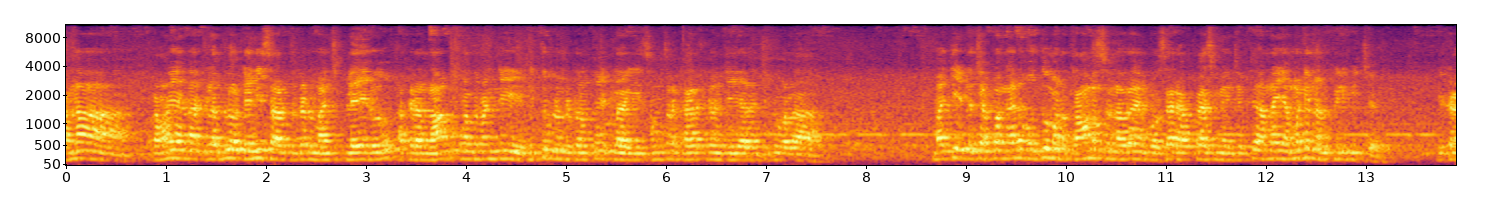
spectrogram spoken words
అన్న రమణయ్య అన్న క్లబ్లో టెన్నిస్ ఆడుతుంటాడు మంచి ప్లేయరు. అక్కడ నాకు కొంతమంది మిత్రులు ఉండటంతో ఇట్లా ఈ సంవత్సరం కార్యక్రమం చేయాలని చెప్పి వాళ్ళ మధ్య ఇట్లా చెప్పంగానే వద్దు మన థామస్ ఉన్నారు ఆయనకు ఒకసారి అవకాశం అని చెప్తే అన్నయ్య ఎమ్మటే నన్ను పిలిపించాడు. ఇక్కడ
